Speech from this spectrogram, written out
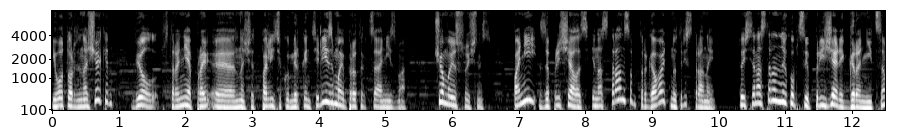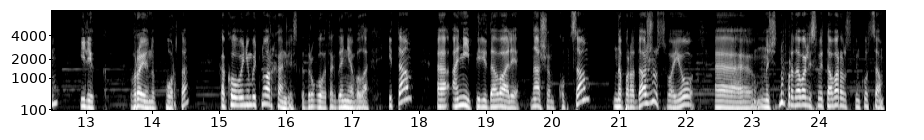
И вот Орден Ощекин вел в стране э, значит, политику меркантилизма и протекционизма. В чем ее сущность? По ней запрещалось иностранцам торговать внутри страны. То есть иностранные купцы приезжали к границам или в районы порта какого-нибудь, ну, Архангельска, другого тогда не было. И там э, они передавали нашим купцам на продажу свое, э, значит, ну, продавали свои товары русским купцам.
